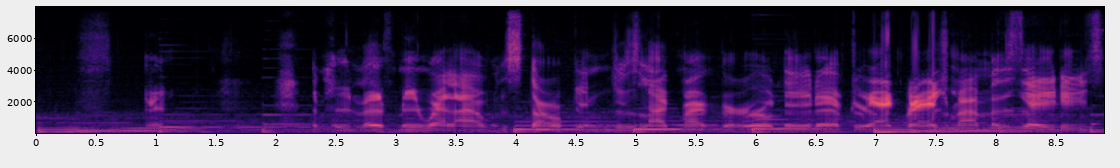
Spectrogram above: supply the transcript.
And and he left me while I was talking, just like my girl did after I crashed my Mercedes.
